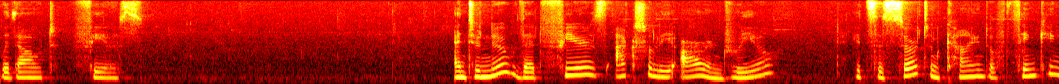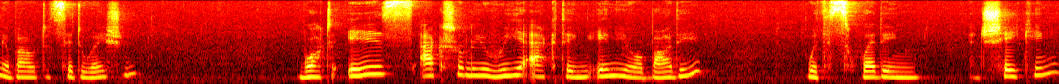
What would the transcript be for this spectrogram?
without fears. And to know that fears actually aren't real, it's a certain kind of thinking about a situation. What is actually reacting in your body with sweating and shaking.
